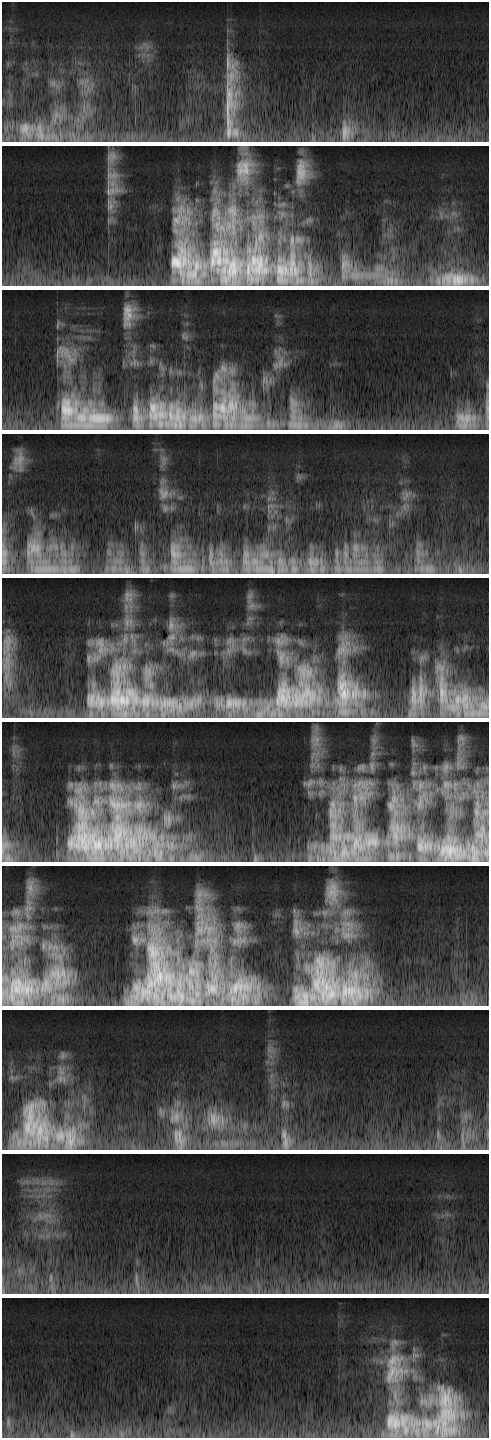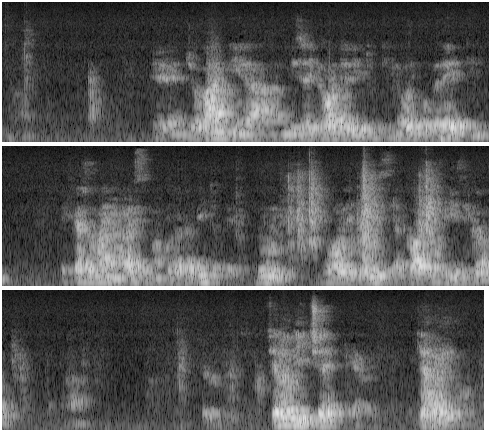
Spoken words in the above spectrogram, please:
costruito in tanti anni. È a metà del settimo settennio, Mm? che è il settennio dello sviluppo dell'anima cosciente. Quindi forse ha una relazione col centro del periodo di sviluppo dell'anima cosciente. Perché cosa si costruisce il tempio? Che, che significato ha? Eh, per accogliere Dio. per albergare l'anima cosciente, che si manifesta, cioè Dio che si manifesta nell'anima cosciente in modo pieno, in modo pieno. Ventuno, Giovanni ha misericordia di tutti noi poveretti e casomai non avessimo ancora capito che lui vuole riferirsi al corpo fisico, ce lo dice chiaro.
